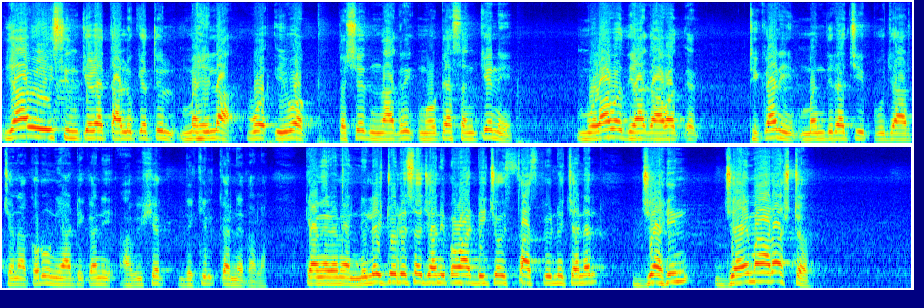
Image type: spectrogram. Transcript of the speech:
यावेळी सिंदखेडा तालुक्यातील महिला व युवक तसेच नागरिक मोठ्या संख्येने मुळावत ह्या गावात ठिकाणी मंदिराची पूजा अर्चना करून या ठिकाणी अभिषेक देखील करण्यात आला. कॅमेरामॅन निलेश डोलेसह जॉनी पवार डी चोवीस तास पीड न्यूज चॅनल. जय हिंद जय महाराष्ट्र.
